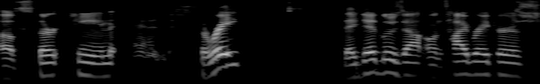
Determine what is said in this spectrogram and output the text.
of 13 and 3. They did lose out on tiebreakers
